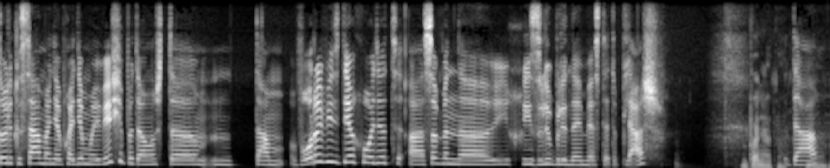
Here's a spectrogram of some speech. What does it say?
только самые необходимые вещи, потому что там воры везде ходят, а особенно их излюбленное место это пляж. Ну, понятно. Да.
